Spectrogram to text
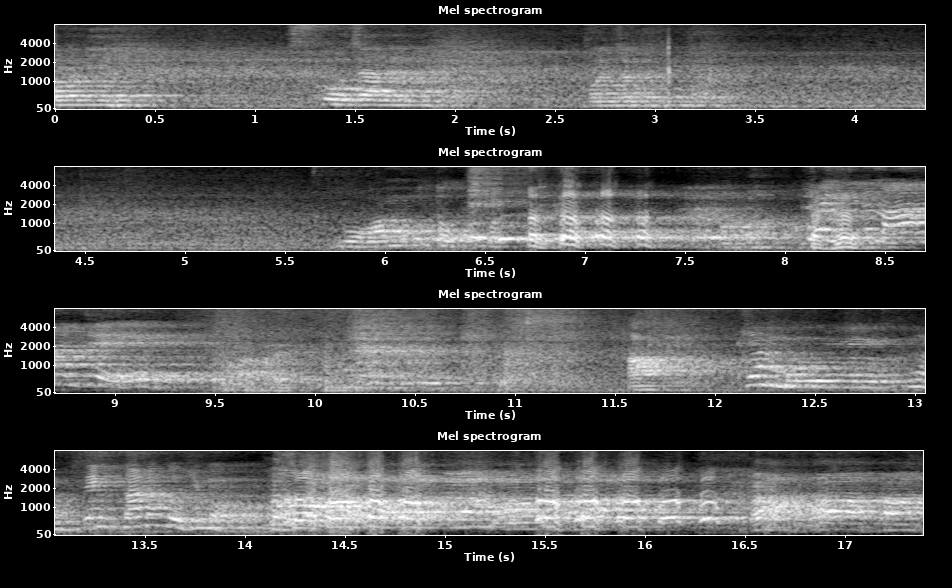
어머니 수호자는 먼저 갑니다. 뭐 아무것도 없어. 빨리 일어나 이제. 아 그냥 뭐 그냥 쌩 까는 거지 뭐. 내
